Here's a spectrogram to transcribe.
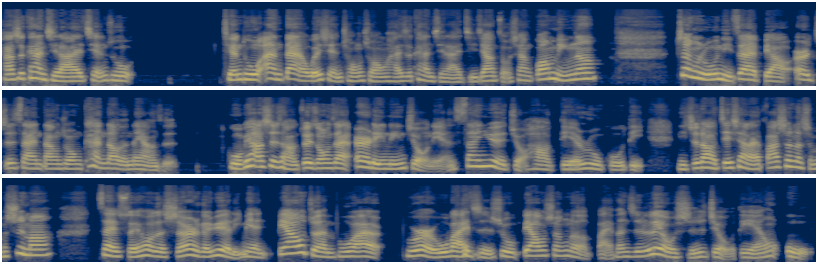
它是看起来前途。前途黯淡，危险重重，还是看起来即将走向光明呢？正如你在表二之三当中看到的那样子，股票市场最终在二零零九年三月九号跌入谷底。你知道接下来发生了什么事吗？在随后的十二个月里面，标准普尔普尔五百指数飙升了百分之六十九点五。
